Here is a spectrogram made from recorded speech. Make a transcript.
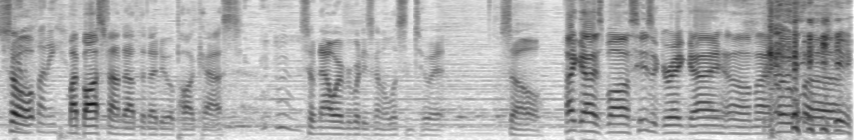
So funny. my boss found out that I do a podcast, so now everybody's going to listen to it. So Hi guys, boss. He's a great guy. Um, I hope uh, Yeah.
